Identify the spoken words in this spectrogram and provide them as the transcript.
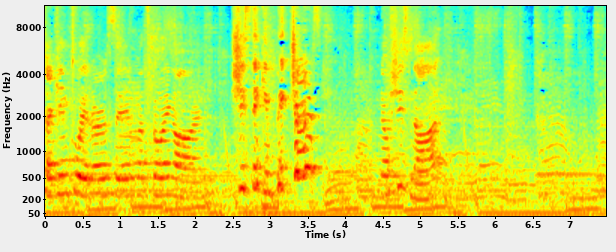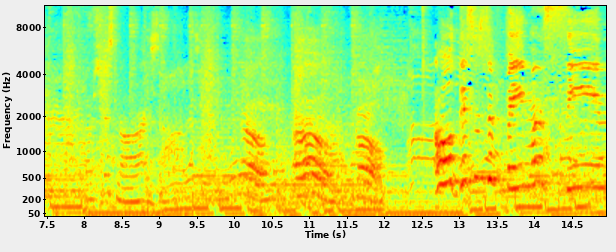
checking Twitter, seeing what's going on. She's taking pictures? No, she's not. Oh, oh, girl. Oh, this is the famous scene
